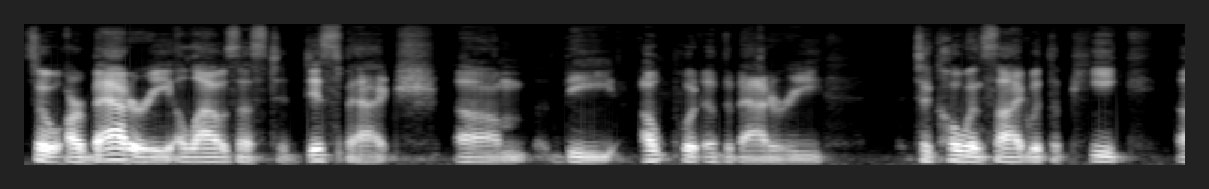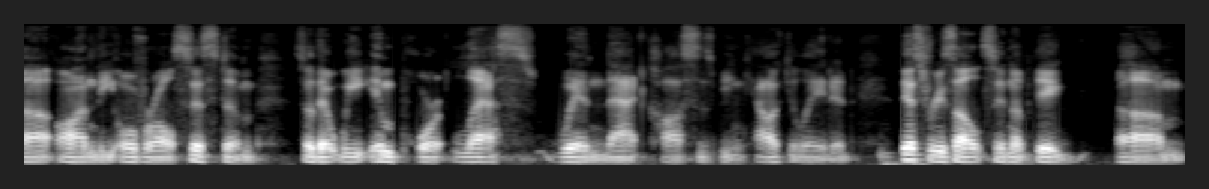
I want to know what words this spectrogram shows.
so our battery allows us to dispatch um, the output of the battery to coincide with the peak uh, on the overall system so that we import less when that cost is being calculated. This results in a big um,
